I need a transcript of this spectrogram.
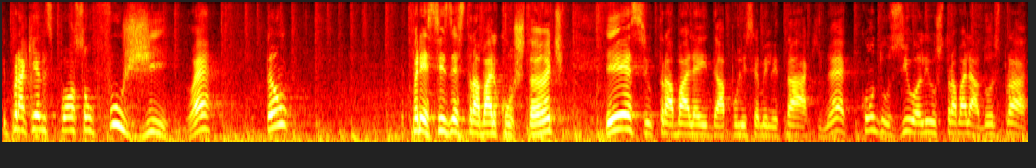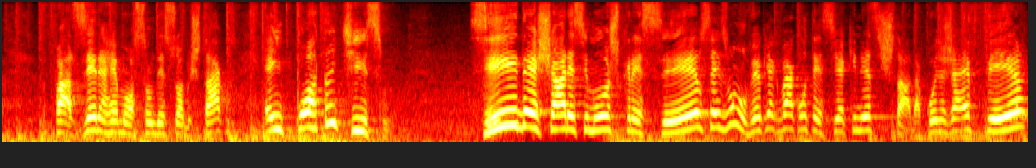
e para que eles possam fugir, não é? Então, precisa esse trabalho constante. Esse o trabalho aí da Polícia Militar, que né, conduziu ali os trabalhadores para fazerem a remoção desses obstáculos, é importantíssimo. Se deixar esse monstro crescer, vocês vão ver o que, é que vai acontecer aqui nesse estado. A coisa já é feia.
